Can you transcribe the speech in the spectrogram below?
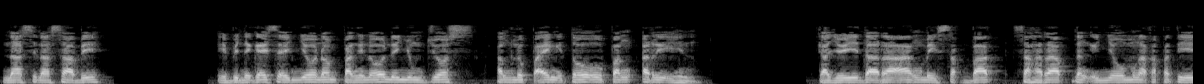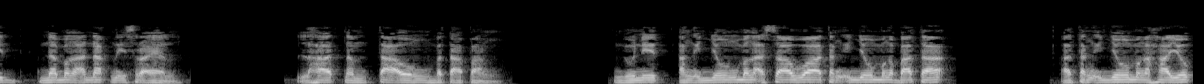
na sinasabi, Ibinigay sa inyo ng Panginoon ninyong Diyos ang lupaing ito upang ariin. Kayo'y daraang may sakbat sa harap ng inyong mga kapatid na mga anak ni Israel. Lahat ng taong matapang. Ngunit ang inyong mga asawa at ang inyong mga bata at ang inyong mga hayop,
